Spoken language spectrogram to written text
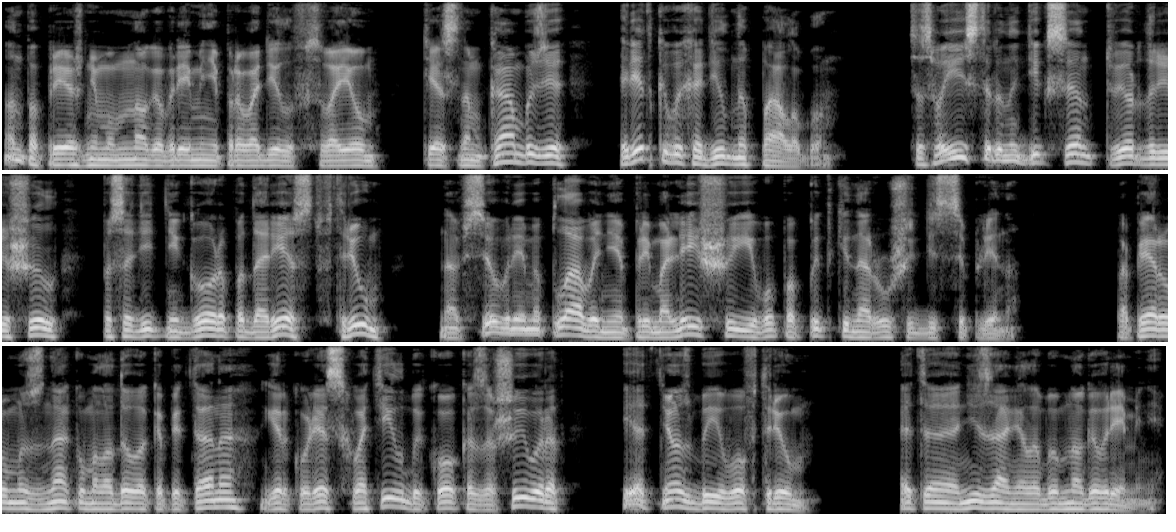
Он по-прежнему много времени проводил в своем тесном камбузе, редко выходил на палубу. Со своей стороны Дик Сенд твердо решил посадить Негора под арест в трюм на все время плавания при малейшей его попытке нарушить дисциплину. По первому знаку молодого капитана Геркулес схватил бы Кока за шиворот и отнес бы его в трюм. Это не заняло бы много времени.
